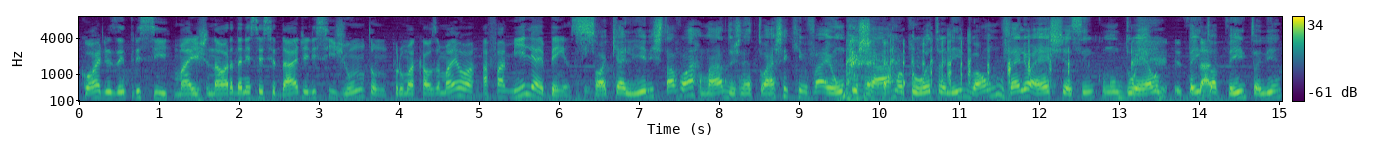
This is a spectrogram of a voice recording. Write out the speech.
discórdias entre si, mas na hora da necessidade eles se juntam por uma causa maior. A família é bem assim. Só que ali eles estavam armados, né? Tu acha que vai um puxar a arma pro outro ali, igual no Velho Oeste, assim, com um duelo peito a peito ali.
